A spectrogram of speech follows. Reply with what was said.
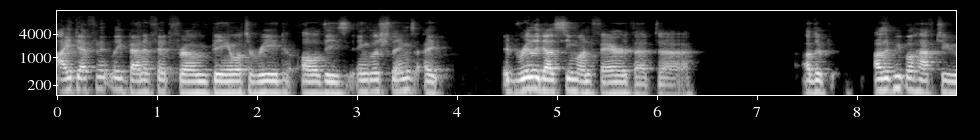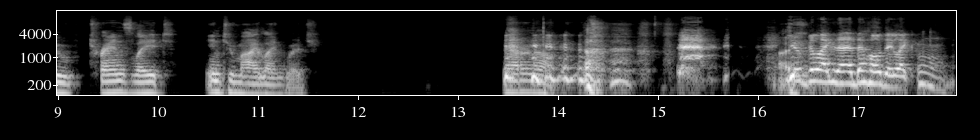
i definitely benefit from being able to read all of these english things i it really does seem unfair that uh, other other people have to translate into my language. I don't know. You'll be like that the whole day, like. Mm.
